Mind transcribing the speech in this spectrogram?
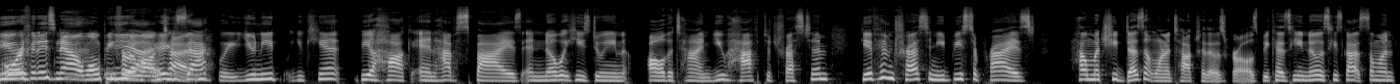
or if it is now it won't be for a long time Exactly. You need you can't be a hawk and have spies and know what he's doing all the time. You have to trust him. Give him trust and you'd be surprised how much he doesn't want to talk to those girls because he knows he's got someone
